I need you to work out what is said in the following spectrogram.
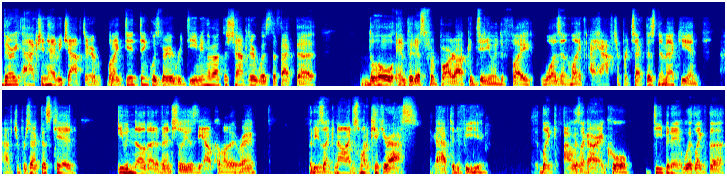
very action heavy chapter. What I did think was very redeeming about this chapter was the fact that the whole impetus for Bardock continuing to fight wasn't like, I have to protect this Namekian, I have to protect this kid, even though that eventually is the outcome of it, right? But he's like, no, I just want to kick your ass. Like, I have to defeat you. Like, I was like, all right, cool. Deepen it with like the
